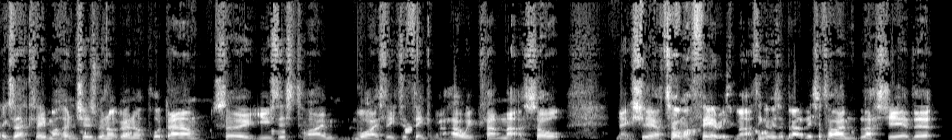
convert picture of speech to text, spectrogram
Exactly. My hunch is we're not going up or down. So use this time wisely to think about how we plan that assault next year. I told my theories, Matt. I think it was about this time last year that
